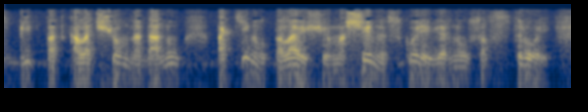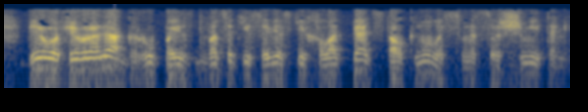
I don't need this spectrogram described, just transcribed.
сбит под Калачом на Дону, покинул пылающую машину и вскоре вернулся в строй. 1 февраля группа из 20 советских Ла-5 столкнулась с мессершмиттами.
